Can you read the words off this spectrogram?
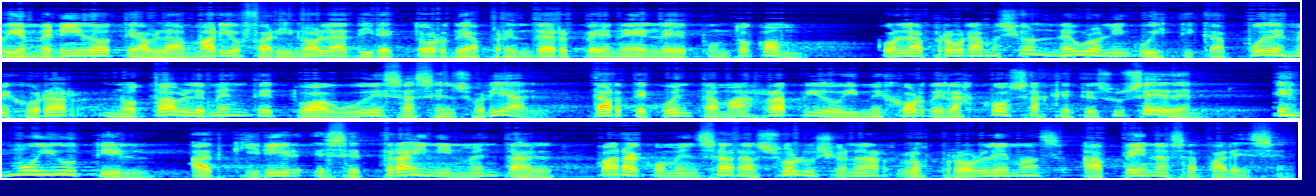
bienvenido, te habla Mario Farinola, director de aprenderpnl.com. Con la programación neurolingüística puedes mejorar notablemente tu agudeza sensorial, darte cuenta más rápido y mejor de las cosas que te suceden. Es muy útil adquirir ese training mental para comenzar a solucionar los problemas apenas aparecen.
